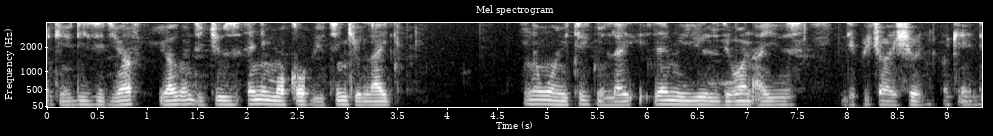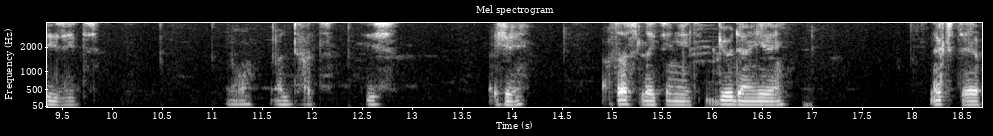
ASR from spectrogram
okay this is it. You have you are going to choose any mockup you think you like. Any one you think you like. Let me use the one i use the picture i showed. Okay this is it. No not that. This okay. After selecting it go down here. Next step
